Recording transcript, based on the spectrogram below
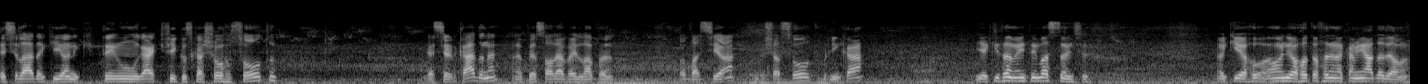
Esse lado aqui, onde tem um lugar que fica os cachorros soltos. É cercado, né? Aí o pessoal leva ele lá pra, pra passear, deixar solto, brincar. E aqui também tem bastante. Aqui é onde a Rô tá fazendo a caminhada dela.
